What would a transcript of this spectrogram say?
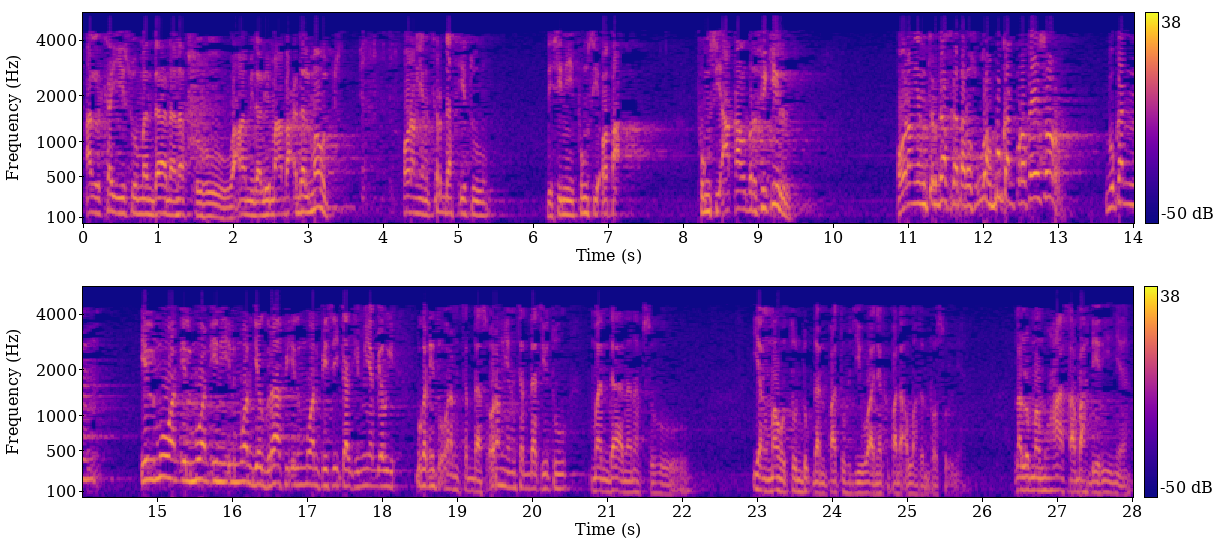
Al-kayyisu man dana nafsuhu wa amila lima ba'dal maut. Orang yang cerdas itu di sini fungsi otak, fungsi akal berpikir. Orang yang cerdas kata Rasulullah bukan profesor, bukan ilmuwan-ilmuwan ini, ilmuwan geografi, ilmuwan fisika, kimia, biologi, bukan itu orang cerdas. Orang yang cerdas itu mandana nafsuhu. yang mau tunduk dan patuh jiwanya kepada Allah dan Rasulnya. Lalu memuhasabah dirinya,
